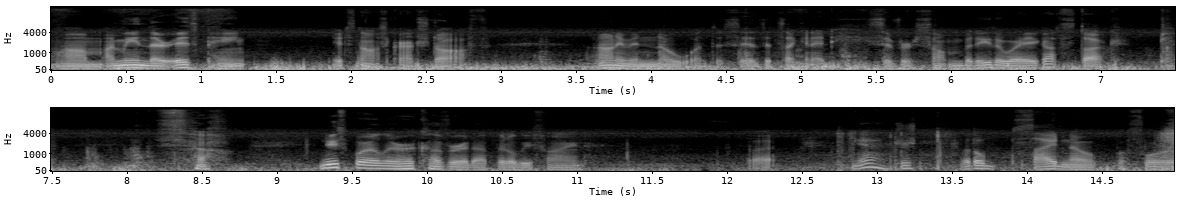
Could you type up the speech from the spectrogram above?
um, I mean there is paint, it's not scratched off. I don't even know what this is, it's like an adhesive or something, but either way, it got stuck. So, new spoiler, or cover it up, it'll be fine. But, yeah, just little side note before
